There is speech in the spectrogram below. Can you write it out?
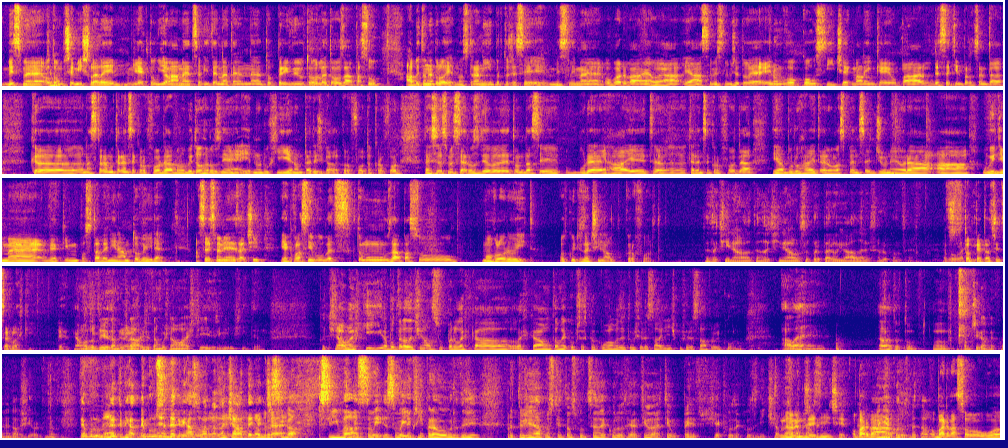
My jsme Čemu? o tom přemýšleli, jak to uděláme, celý tenhle ten, to preview tohohle toho zápasu, aby to nebylo jednostranný, protože si myslíme oba dva, já, já si myslím, že to je jenom o kousíček malinký, o pár desetin procenta k, na stranu Terence Crawforda, bylo by to hrozně jednoduchý, jenom tady říkat a Crawford a Crawford. Takže jsme se rozdělili, Tonda si bude hájit uh, Terence Crawforda, já budu hájit Erola Spence juniora a uvidíme, v jakém postavení nám to vyjde. Asi jsme měli začít, jak vlastně vůbec k tomu zápasu mohlo dojít. Odkud začínal Crawford? Ten začínal, ten začínal super pérový váze, jsem dokonce. Nebo lehký. 135 v lehký. Je, Já mám za to, že tam možná, že tam možná má ještě i dřívější. Tyjo. Začínal lehký, nebo teda začínal super lehká, lehká, on tam jako přeskakoval mezi tou 61 63. No. Ale ale to, to, no, tam přidám jako jeden další argument. Nebudu, ne? hned vyha- nebudu ne. se hned vyhazovat na začátek jako Dobře. jako svýma, svýma a svojí, svojí přípravou, protože protože já prostě to spunce jako, já tě, já tě úplně jako, jako zničím. To mi ho nemůžeš zničit. Oba dva, jako oba dva jsou uh,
